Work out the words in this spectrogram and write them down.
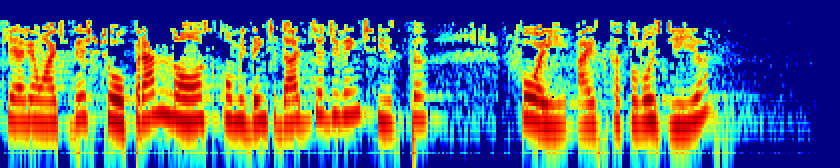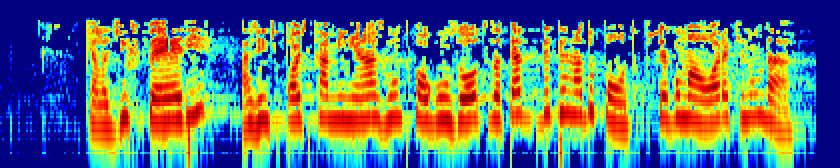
que Ellen White deixou para nós, como identidade de adventista, foi a escatologia, que ela difere, a gente pode caminhar junto com alguns outros até determinado ponto, chega uma hora que não dá.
